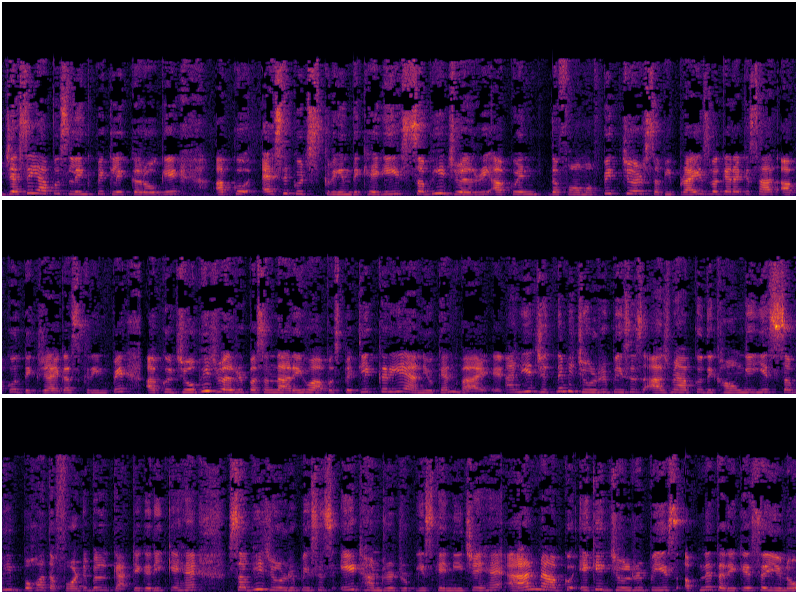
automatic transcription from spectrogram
जैसे ही आप उस लिंक पे क्लिक करोगे, आपको ऐसे कुछ स्क्रीन दिखेगी। सभी ज्वेलरी आपको in the form of picture सभी प्राइस वगैरह के साथ आपको दिख जाएगा स्क्रीन पे। आपको जो भी ज्वेलरी पसंद आ रही हो, आप उस पर क्लिक करिए and you can buy it and ये जितने भी ज्वेलरी पीसेस आज मैं आपको दिखाऊँगी, ये सभी बहुत अफोर्डेबल कैटेगरी के हैं। सभी jewellery pieces eight hundred rupees के नीचे हैं। एंड मैं आपको एक एक ज्वेलरी पीस अपने तरीके से यू नो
